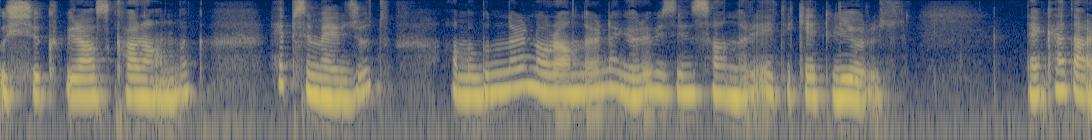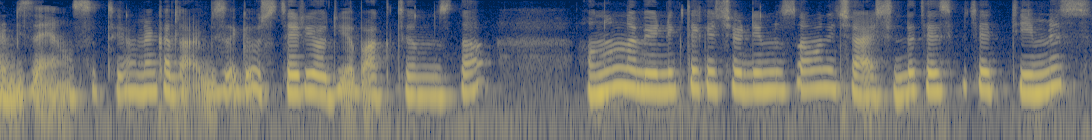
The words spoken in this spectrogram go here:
ışık, biraz karanlık hepsi mevcut. Ama bunların oranlarına göre biz insanları etiketliyoruz. Ne kadar bize yansıtıyor, ne kadar bize gösteriyor diye baktığımızda onunla birlikte geçirdiğimiz zaman içerisinde tespit ettiğimiz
